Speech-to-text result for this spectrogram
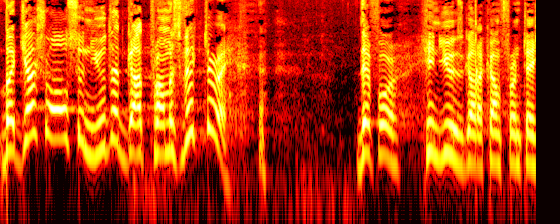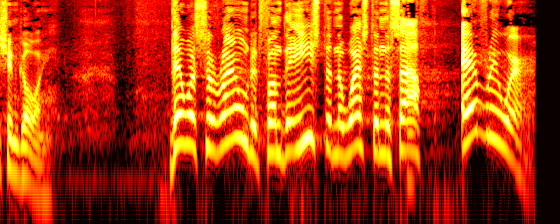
But Joshua also knew that God promised victory. Therefore, he knew he's got a confrontation going. They were surrounded from the east and the west and the south, everywhere.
